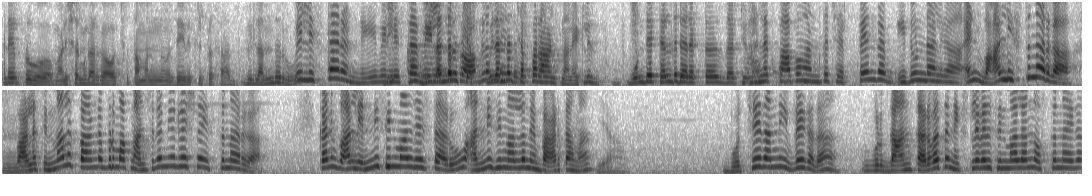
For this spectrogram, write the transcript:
అంటే ఇప్పుడు మణిశర్మ గారు కావచ్చు తమన్ దేవిశ్రీ ప్రసాద్ వీళ్ళందరూ వీళ్ళు ఇస్తారండి వీళ్ళు ఇస్తారు వీళ్ళందరూ వీళ్ళందరూ చెప్- వీళ్ళందరూ చెప్పరా అంటున్నాను. At least they tell the directors that you వాళ్ళకి పాపం అంత చెప్పేంత ఇది ఉండాలిగా. అండ్ వాళ్ళు ఇస్తున్నారుగా. వాళ్ళ సినిమాలకు పాడినప్పుడు మాకు మంచి రెమ్యూనరేషన్ ఇస్తున్నారుగా. కానీ వాళ్ళు ఎన్ని సినిమాలు చేస్తారు? అన్ని సినిమాల్లో మేము పాడతామా? యా వచ్చేదన్నీ ఇవే కదా. ఇప్పుడు దాని తర్వాత నెక్స్ట్ లెవెల్ సినిమాలన్నీ వస్తున్నాయిగా.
